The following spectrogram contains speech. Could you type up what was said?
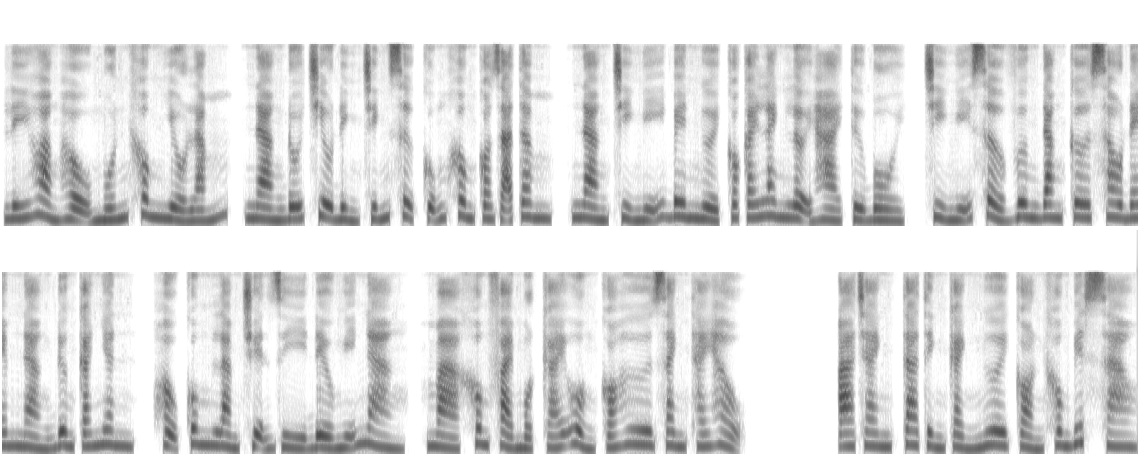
Lý Hoàng hậu muốn không nhiều lắm, nàng đối triều đình chính sự cũng không có dã tâm, nàng chỉ nghĩ bên người có cái lanh lợi hài từ bồi, chỉ nghĩ sở vương đăng cơ sau đem nàng đương cá nhân, hậu cung làm chuyện gì đều nghĩ nàng, mà không phải một cái uổng có hư danh thái hậu. A tranh ta tình cảnh ngươi còn không biết sao.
